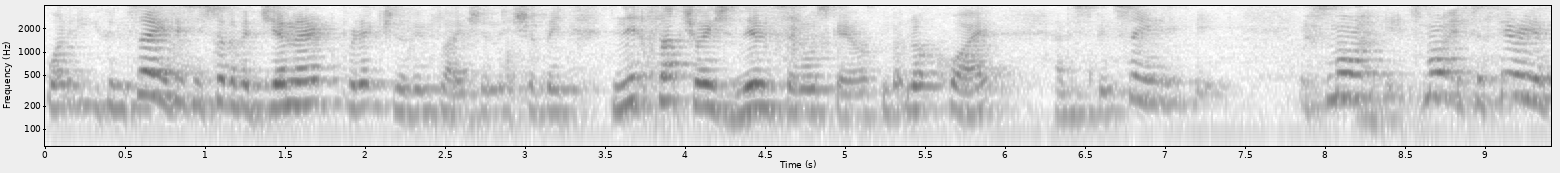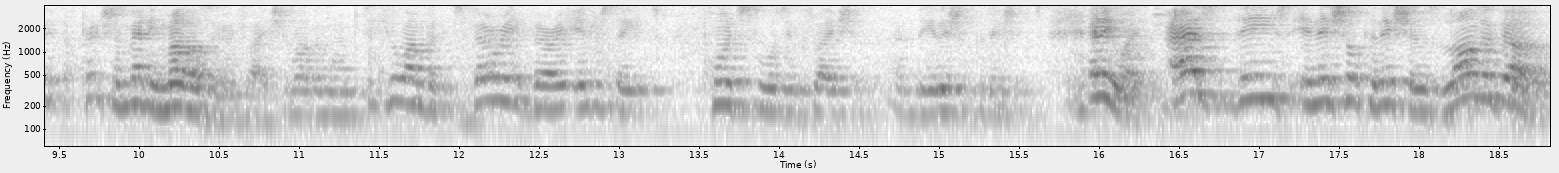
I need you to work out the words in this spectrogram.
what you can say this is sort of a generic prediction of inflation. It should be fluctuations near the similar scales, but not quite. And this has been seen. It, it's more, it's more, it's a theory of a prediction of many models of inflation rather than one particular one, but it's very, very interesting. It points towards inflation and the initial conditions. Anyway, as these initial conditions long ago,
